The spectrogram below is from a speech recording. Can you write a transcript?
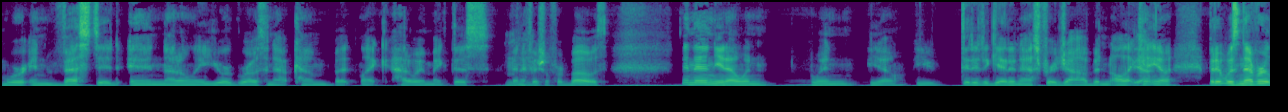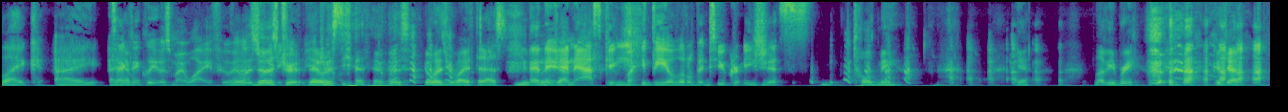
were invested in not only your growth and outcome, but like how do I make this mm-hmm. beneficial for both? And then, you know, when when, you know, you did it again and asked for a job and all that yeah. kind of, you know but it was never like i, I technically never, it was my wife who asked that was true. that was yeah it was it was your wife that asked you and, a job. and asking might be a little bit too gracious. Told me. Yeah. Love you Brie. Good job.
